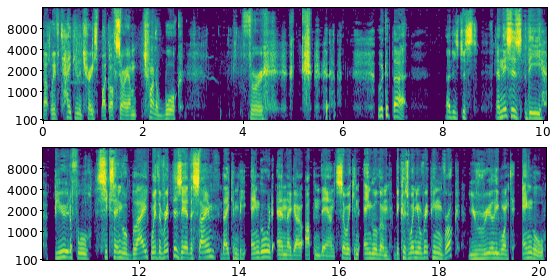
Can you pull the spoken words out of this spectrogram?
but we've taken the tree spike off. Sorry, I'm trying to walk through. Look at that. That is just and this is the beautiful six angled blade. With the rippers, they're the same. They can be angled and they go up and down. So we can angle them because when you're ripping rock, you really want to angle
